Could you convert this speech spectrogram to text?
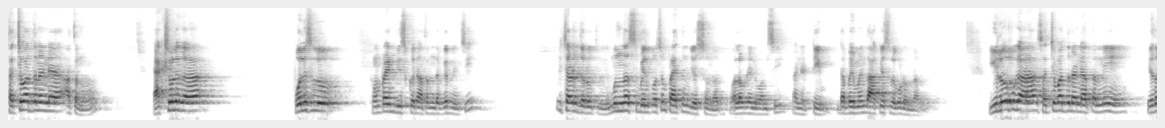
సత్యవర్ధన్ అనే అతను యాక్చువల్గా పోలీసులు కంప్లైంట్ తీసుకొని అతని దగ్గర నుంచి విచారణ జరుగుతుంది. ముందస్తు బెయిల్ కోసం ప్రయత్నం చేస్తున్నారు వల్లభనేని వంశీ అనే టీం. డెబ్బై మంది ఆ కేసులో కూడా ఉన్నారు. ఈ లోపుగా సత్యవర్ధన్ అనే అతన్ని ఏదో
